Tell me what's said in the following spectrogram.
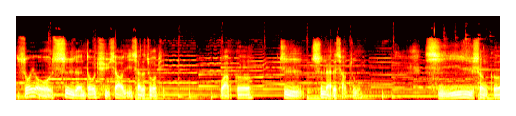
所有世人都取笑以下的作品：《挽歌致吃奶的小猪》《洗衣日圣歌》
